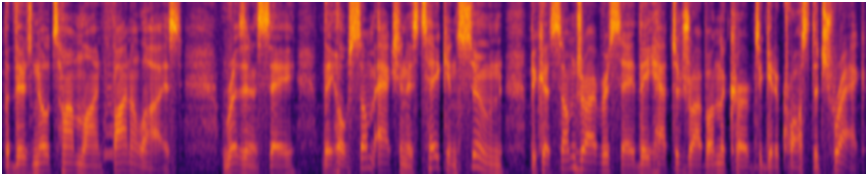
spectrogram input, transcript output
but there's no timeline finalized. Residents say they hope some action is taken soon because some drivers say they have to drive on the curb to get across the track.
